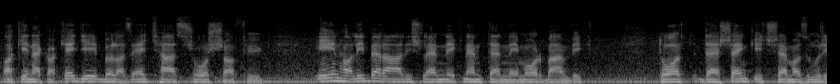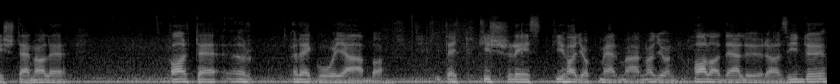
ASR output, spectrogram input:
akinek a kegyéből az egyház sorsa függ. Én, ha liberális lennék, nem tenném Orbán Viktort, de senkit sem az Úristen ale, alte regójába. Itt egy kis részt kihagyok, mert már nagyon halad előre az idő.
